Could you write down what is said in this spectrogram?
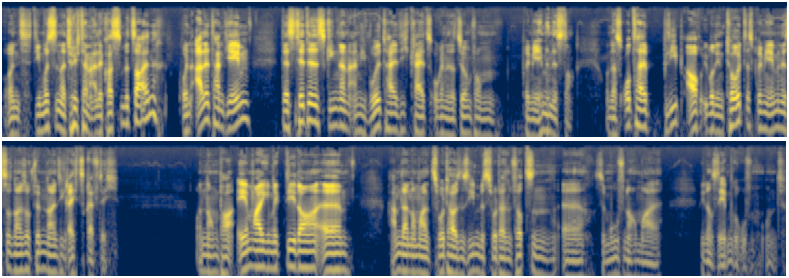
Und die mussten natürlich dann alle Kosten bezahlen. Und alle Tantiemen des Titels gingen dann an die Wohltätigkeitsorganisation vom Premierminister. Und das Urteil blieb auch über den Tod des Premierministers 1995 rechtskräftig. Und noch ein paar ehemalige Mitglieder äh, haben dann nochmal 2007 bis 2014 äh, The Move nochmal wieder ins Leben gerufen. Und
